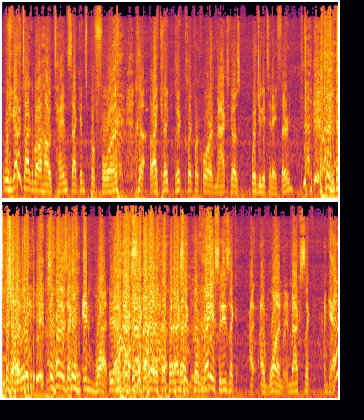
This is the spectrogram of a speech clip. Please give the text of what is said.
we got to talk about how 10 seconds before I click, click click record, Max goes, "What'd you get today? Third? to Charlie. Charlie's like, in what? Yeah. And Max like, Max like, the race, and he's like, I, I won, and Max is like, again?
